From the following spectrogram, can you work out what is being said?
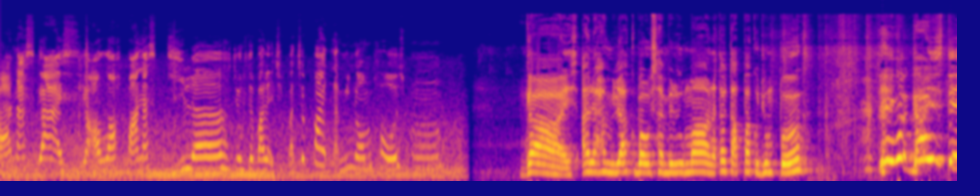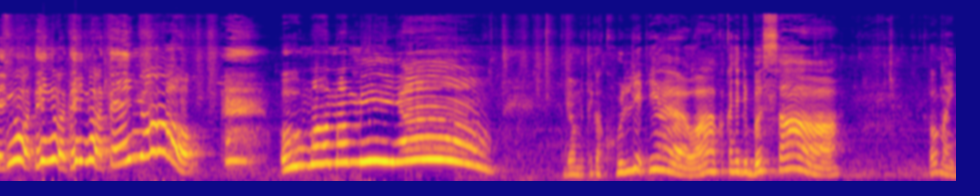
panas guys. Ya Allah, panas gila. Jom kita balik cepat-cepat nak minum haus. Hmm. Guys, alhamdulillah aku baru sampai rumah. Nak tahu tak apa aku jumpa? Guys, tengok, tengok, tengok, tengok. Oh mama mia. Dia betulkan kulit ya. Wah, kau akan jadi besar. Oh my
